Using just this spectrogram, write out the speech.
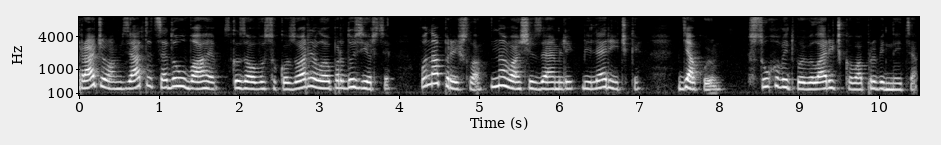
Раджу вам взяти це до уваги, сказав високозорі леопардозірці. Вона прийшла на ваші землі біля річки. Дякую, сухо відповіла річкова провідниця.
